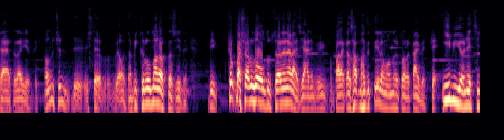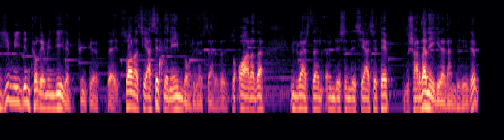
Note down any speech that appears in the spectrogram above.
hayatına girdik. Onun için e, işte o da bir kırılma noktasıydı bir çok başarılı oldum söylenemez. Yani bir para kazanmadık değil ama onları sonra kaybettik. İyi bir yönetici miydim çok emin değilim. Çünkü sonra siyaset deneyim de onu gösterdi. O arada üniversiteden öncesinde siyaset hep dışarıdan ilgilenen biriydim.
